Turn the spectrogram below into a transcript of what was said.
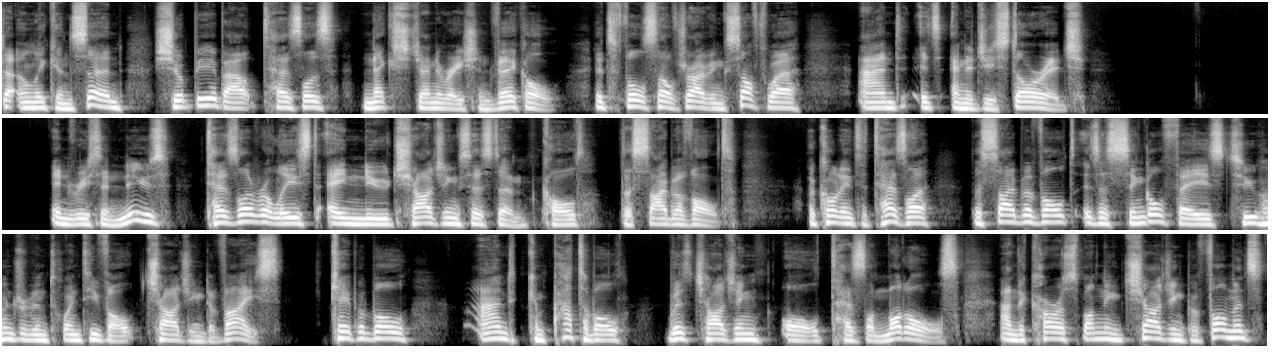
The only concern should be about Tesla's next generation vehicle, its full self driving software, and its energy storage. In recent news, Tesla released a new charging system called the Cybervolt. According to Tesla, the Cybervolt is a single phase 220 volt charging device, capable and compatible with charging all Tesla models, and the corresponding charging performance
